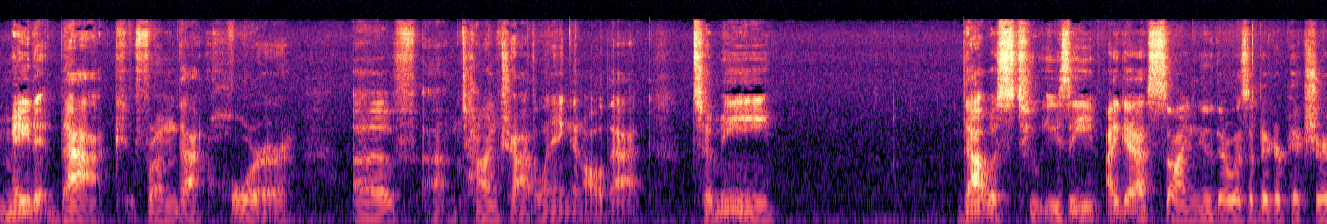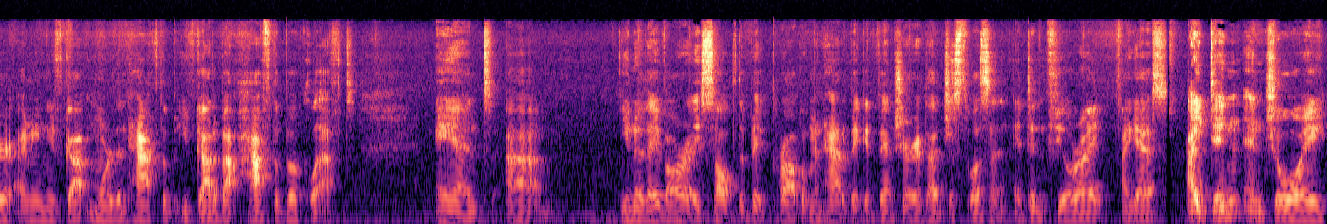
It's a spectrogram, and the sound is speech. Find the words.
made it back from that horror of um, time traveling and all that, to me, that was too easy, I guess. So I knew there was a bigger picture. I mean, you've got more than half the, you've got about half the book left, and um, you know they've already solved the big problem and had a big adventure. That just wasn't, it didn't feel right. I guess I didn't enjoy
